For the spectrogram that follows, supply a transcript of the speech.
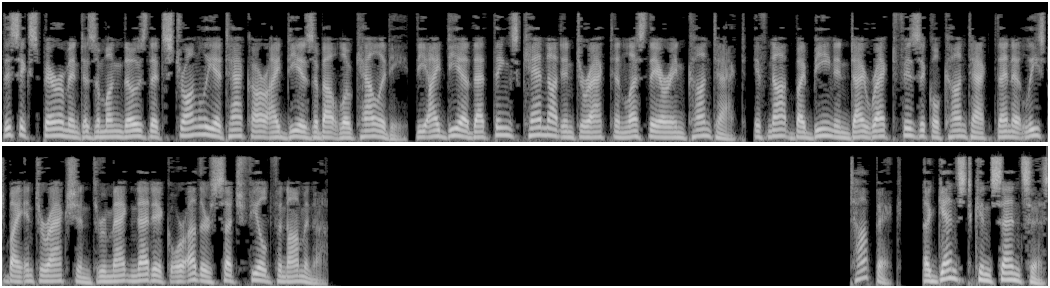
this experiment is among those that strongly attack our ideas about locality, the idea that things cannot interact unless they are in contact, if not by being in direct physical contact then at least by interaction through magnetic or other such field phenomena. Against consensus.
